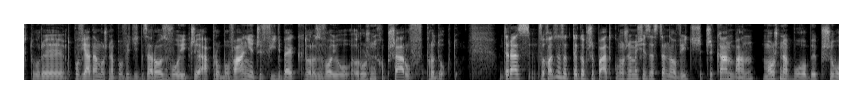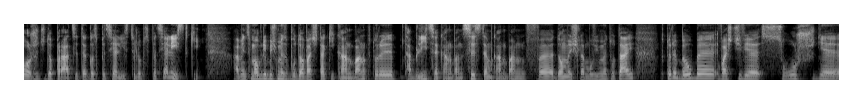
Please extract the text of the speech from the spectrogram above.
który odpowiada, można powiedzieć, za rozwój czy aprobowanie, czy feedback do rozwoju różnych obszarów produktu. Teraz, wychodząc od tego przypadku, możemy się zastanowić, czy Kanban można byłoby przyłożyć do pracy tego specjalisty lub specjalistki. A więc moglibyśmy zbudować taki Kanban, który, tablicę Kanban, system Kanban, w domyśle mówimy tutaj, który byłby właściwie słusznie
